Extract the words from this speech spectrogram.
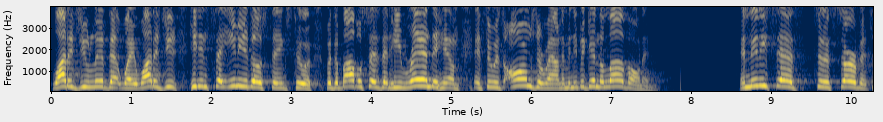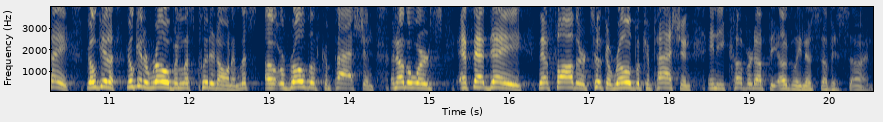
Why did you live that way? Why did you? He didn't say any of those things to him. But the Bible says that he ran to him and threw his arms around him and he began to love on him. And then he says to his servants, Hey, go get a, go get a robe and let's put it on him. Let's, uh, a robe of compassion. In other words, at that day, that father took a robe of compassion and he covered up the ugliness of his son,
